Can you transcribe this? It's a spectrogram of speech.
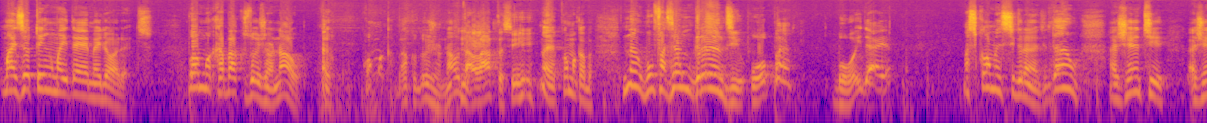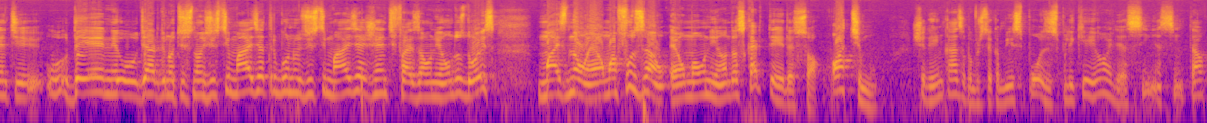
mas eu tenho uma ideia melhor, Edson. Vamos acabar com os dois jornal? É, como acabar com os dois jornal? Na lata, sim. É, como acabar? Não, vamos fazer um grande. Opa, boa ideia. Mas como esse grande? Não, a gente, a gente, o DN, o Diário de Notícias não existe mais e a Tribuna não existe mais e a gente faz a união dos dois, mas não é uma fusão, é uma união das carteiras só. Ótimo. Cheguei em casa, conversei com a minha esposa, expliquei, olha, assim, assim, tal,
